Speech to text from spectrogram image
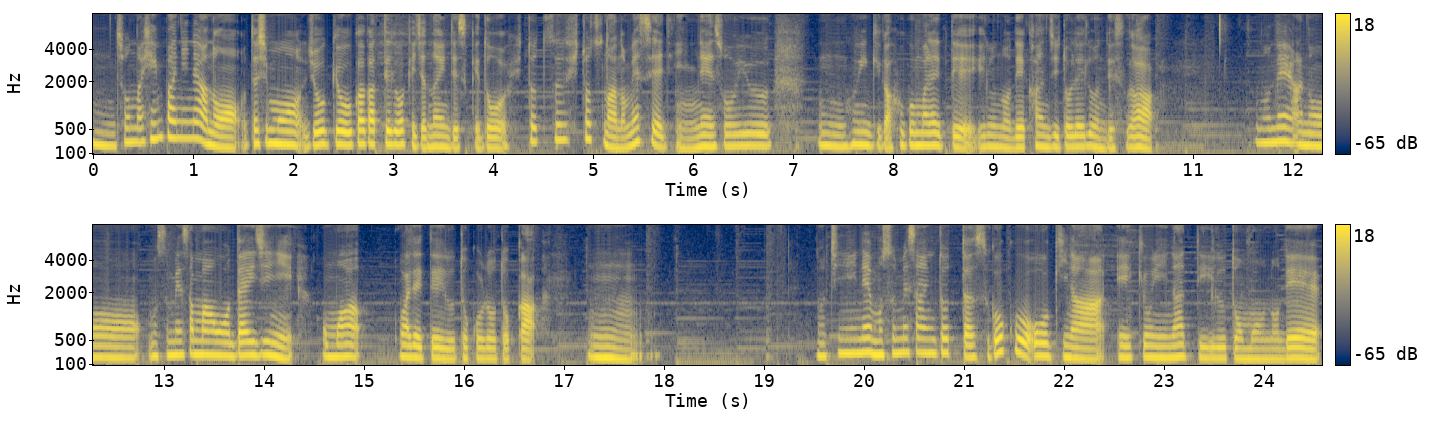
うん、そんな頻繁にねあの私も状況を伺ってるわけじゃないんですけど一つ一つのあのメッセージにねそういう、うん、雰囲気が含まれているので感じ取れるんですがそのねあの娘様を大事に思割れているところとか、うん、後にね娘さんにとってはすごく大きな影響になっていると思うので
